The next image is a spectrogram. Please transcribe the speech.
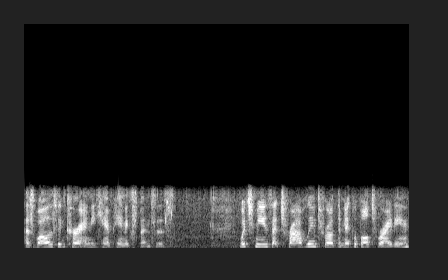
as well as incur any campaign expenses, which means that traveling throughout the Nickel Belt riding,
